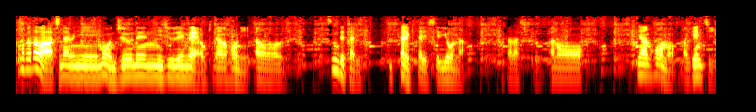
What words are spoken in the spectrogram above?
この方は、ちなみにもう10年、20年ぐらい沖縄の方に、あの、住んでたり、行ったり来たりしてるような方らしく、あの、沖縄の方の、まあ、現地の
